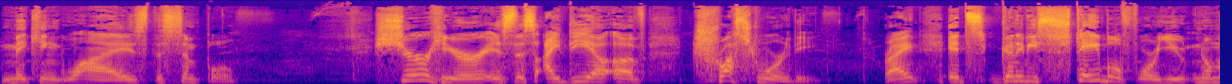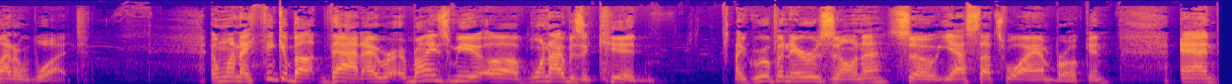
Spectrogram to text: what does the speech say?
making wise the simple. Sure here is this idea of trustworthy right? It's going to be stable for you no matter what. And when I think about that, it reminds me of when I was a kid. I grew up in Arizona, so yes, that's why I'm broken. And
